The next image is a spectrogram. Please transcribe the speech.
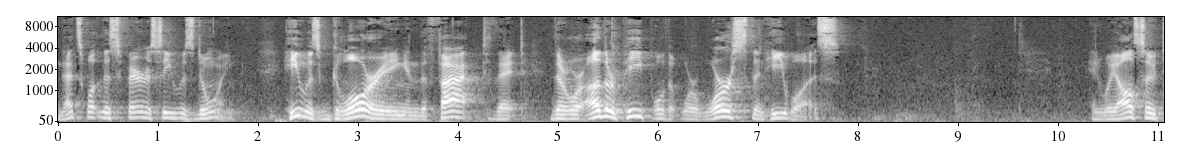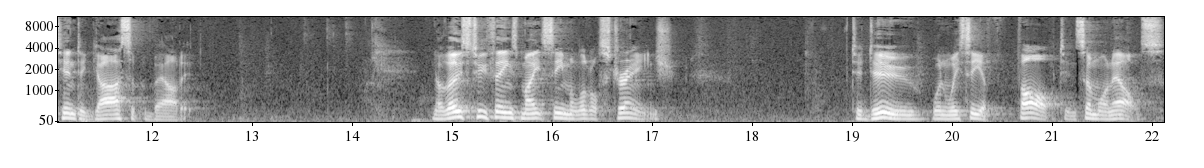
That's what this Pharisee was doing. He was glorying in the fact that there were other people that were worse than he was. And we also tend to gossip about it. Now, those two things might seem a little strange to do when we see a fault in someone else.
